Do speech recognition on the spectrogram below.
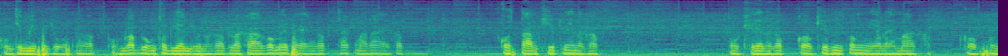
คงจะมีประโยชน์นะครับ ผมรับลงทะเบียนอยู่นะครับ ราคาก็ไม่แพงครับทักมาได้ครับ กดตามคลิปนี้นะครับ โอเคนะครับ ก็คลิปนี้ก็มีอะไรมากครับ ขอบคุณ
